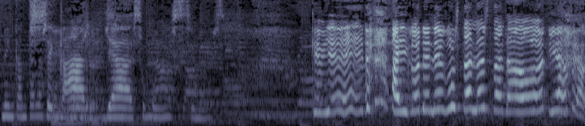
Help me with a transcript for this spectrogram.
Me encantan las secar. zanahorias. Ya, son buenísimos. ¡Qué bien! A Igone le gustan las zanahorias. Pero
